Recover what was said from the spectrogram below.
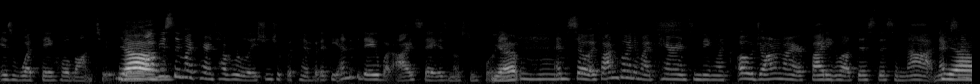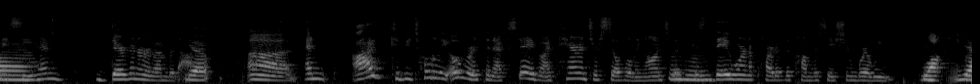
is what they hold on to. Like, Yeah. obviously, my parents have a relationship with him, but at the end of the day, what I say is most important. Yep. Mhm. And so if I'm going to my parents and being like, "Oh, John and I are fighting about this, this, and that," next time they see him, they're gonna remember that. Yep. Um, and I could be totally over it the next day, but my parents are still holding on to it because Mhm. they weren't a part of the conversation where we walked through Yeah.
